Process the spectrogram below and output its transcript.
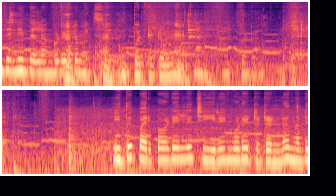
ഇതിന് ഇതെല്ലാം കൂടി ഇട്ട് മിക്സ് ചെയ്യും. ഉപ്പിട്ടിട്ട് ഉപ്പിടണം. ഇത് പരിപ്പുവടയിൽ ചീരയും കൂടെ ഇട്ടിട്ടുണ്ട്. എന്നിട്ട്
